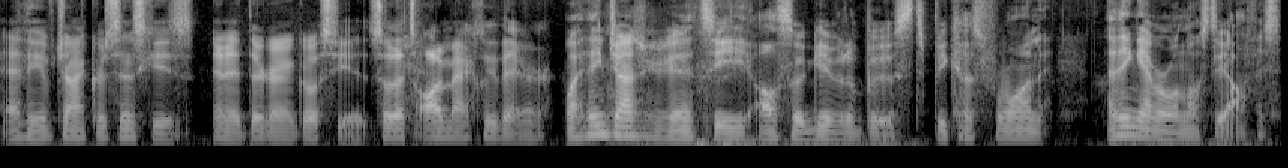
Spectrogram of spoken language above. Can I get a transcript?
And I think if John Krasinski's in it, they're gonna go see it. So that's automatically there. Well, I think Johnson Krasinski also give it a boost because for one, I think everyone loves The Office,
